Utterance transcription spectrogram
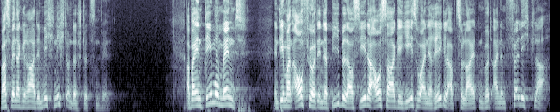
Was, wenn er gerade mich nicht unterstützen will? Aber in dem Moment, in dem man aufhört, in der Bibel aus jeder Aussage Jesu eine Regel abzuleiten, wird einem völlig klar,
